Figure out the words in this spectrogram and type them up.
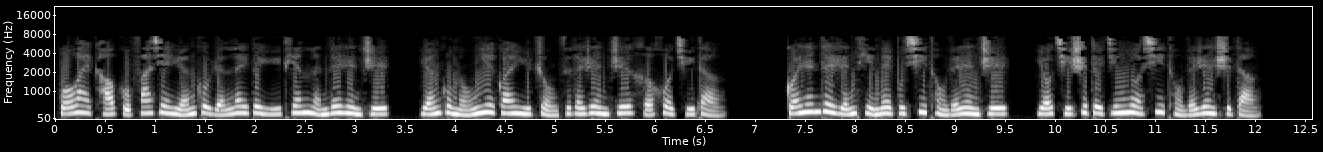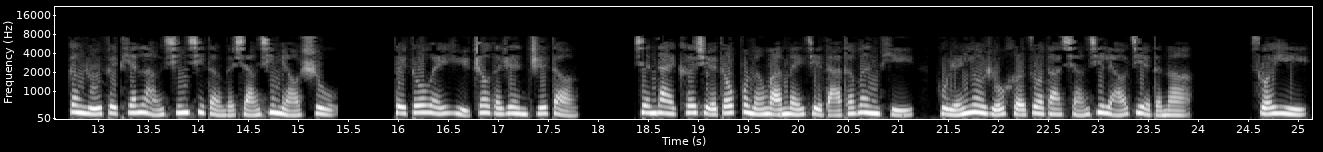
国外考古发现远古人类对于天文的认知，远古农业关于种子的认知和获取等。国人对人体内部系统的认知，尤其是对经络系统的认识等，更如对天狼星系等的详细描述，对多维宇宙的认知等，现代科学都不能完美解答的问题，古人又如何做到详细了解的呢？所以，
